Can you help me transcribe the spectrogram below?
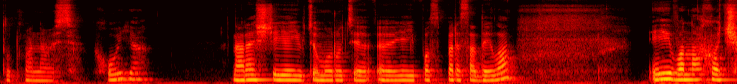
Тут в мене ось хоя. Нарешті я її в цьому році е, я її пересадила. І вона хоч,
